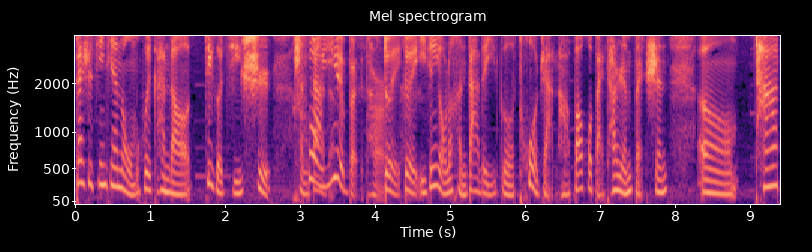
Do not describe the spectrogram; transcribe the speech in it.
但是今天呢，我们会看到这个集市很大创业摆摊儿，对对，已经有了很大的一个拓展哈，包括摆摊人本身，嗯、他。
